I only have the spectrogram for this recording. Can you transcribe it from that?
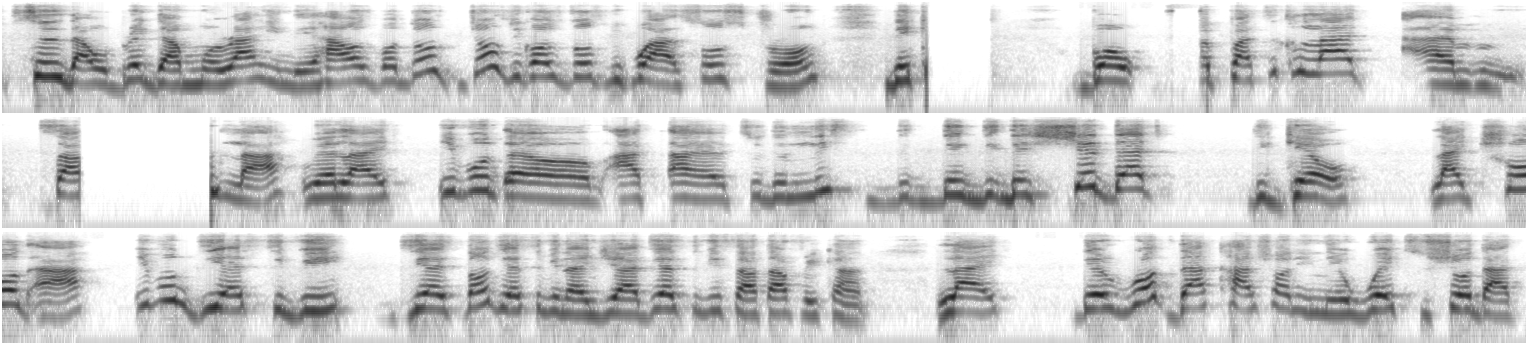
things that will break their morale in the house. But those just because those people are so strong, they can, but a particular um Sandler were like even um at uh, to the list they, they, they shaded the girl like trolled her. Even dstv DS, not dstv nigeria dstv south african like they wrote that caption in a way to show that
